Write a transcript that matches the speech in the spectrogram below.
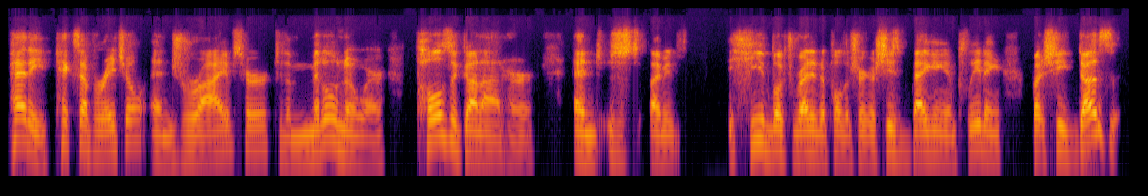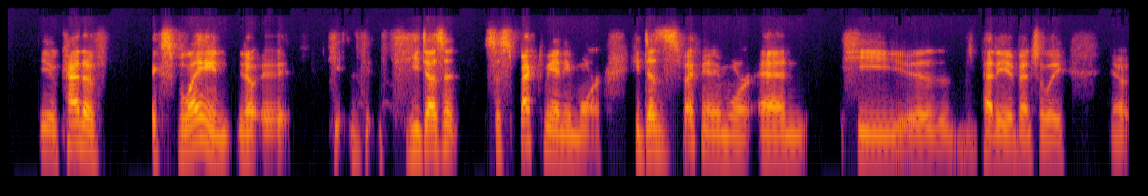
Petty picks up Rachel and drives her to the middle of nowhere, pulls a gun on her, and just, I mean, he looked ready to pull the trigger. She's begging and pleading, but she does, you know, kind of explain, you know, it, he, he doesn't suspect me anymore. He doesn't suspect me anymore. And he, uh, Petty eventually, you know,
